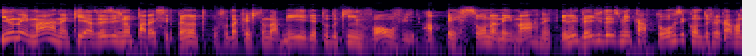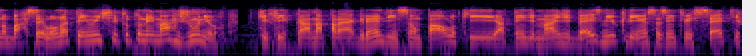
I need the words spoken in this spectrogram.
E o Neymar, né, que às vezes não parece tanto por toda a questão da mídia, tudo que envolve a persona Neymar, né? Ele desde 2014, quando jogava no Barcelona, tem o Instituto Neymar Júnior, que fica na Praia Grande, em São Paulo, que atende mais de 10 mil crianças entre 7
